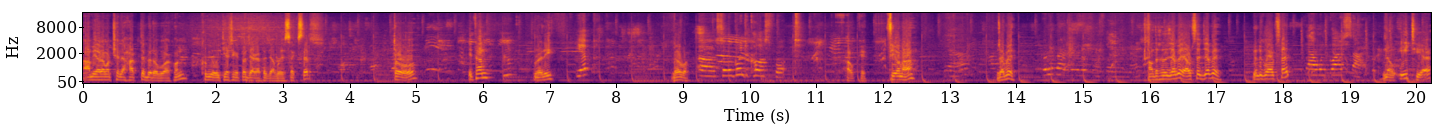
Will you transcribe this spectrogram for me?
আমি আর আমার ছেলে হাঁটতে বেরোবো এখন খুবই ঐতিহাসিক একটা জায়গাতে যাব এসেক্সের তো ইথান রেডি Yep. বেরোবো Uh, so we're going to Color Sport. Okay Fiona যাবে What about? আমাদের সাথে যাবে আউটসাইড যাবে you to go outside Yeah, go outside. No eat here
